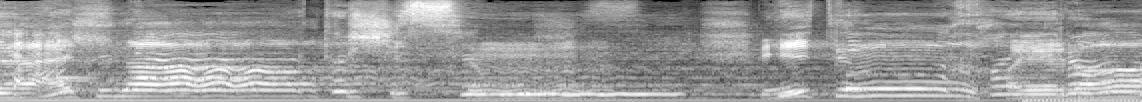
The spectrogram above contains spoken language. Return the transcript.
ажнаа төшсөн бидэн хоёроо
